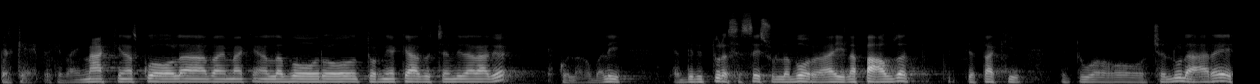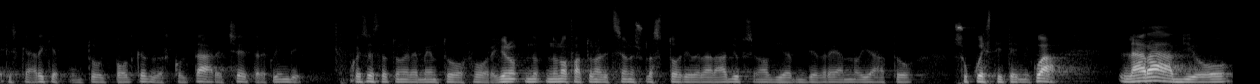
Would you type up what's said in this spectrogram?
Perché? Perché vai in macchina a scuola, vai in macchina al lavoro, torni a casa, accendi la radio, è quella roba lì. E addirittura se sei sul lavoro e hai la pausa, ti attacchi il tuo cellulare e ti scarichi appunto il podcast da ascoltare, eccetera. Quindi questo è stato un elemento a favore. Io no, non ho fatto una lezione sulla storia della radio, se no vi, vi avrei annoiato su questi temi qua. La radio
